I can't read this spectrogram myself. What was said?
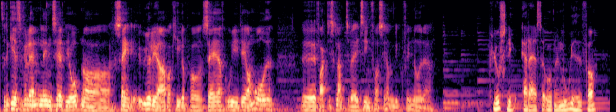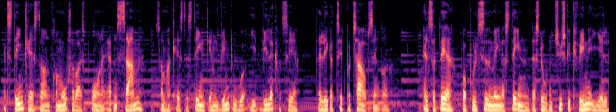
Så det giver selvfølgelig anledning til, at vi åbner sagen yderligere op og kigger på sager ude i det område, øh, faktisk langt tilbage i tiden, for at se, om vi kunne finde noget der. Pludselig er der altså åbnet mulighed for, at stenkasteren fra motorvejsbroerne er den samme, som har kastet sten gennem vinduer i et villakvarter, der ligger tæt på Tarup-centret. Altså der, hvor politiet mener stenen, der slog den tyske kvinde ihjel,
